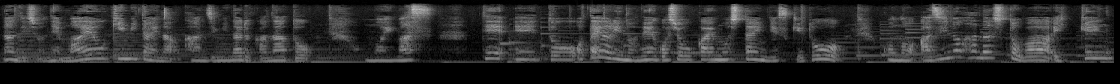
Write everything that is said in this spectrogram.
なんでしょうね、前置きみたいな感じになるかなと思います。で、えっ、と、お便りのね、ご紹介もしたいんですけど、この味の話とは一見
